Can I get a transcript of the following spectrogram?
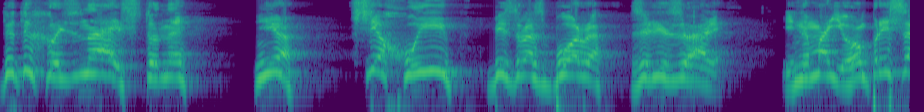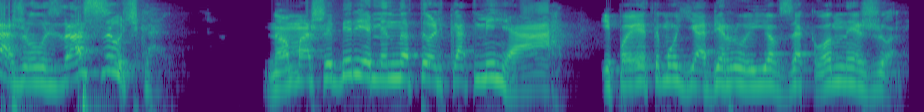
Да ты хоть знаешь, что на нее все хуи без разбора залезали. И на моем присаживалась, да, сучка? Но Маша беременна только от меня, и поэтому я беру ее в законные жены.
